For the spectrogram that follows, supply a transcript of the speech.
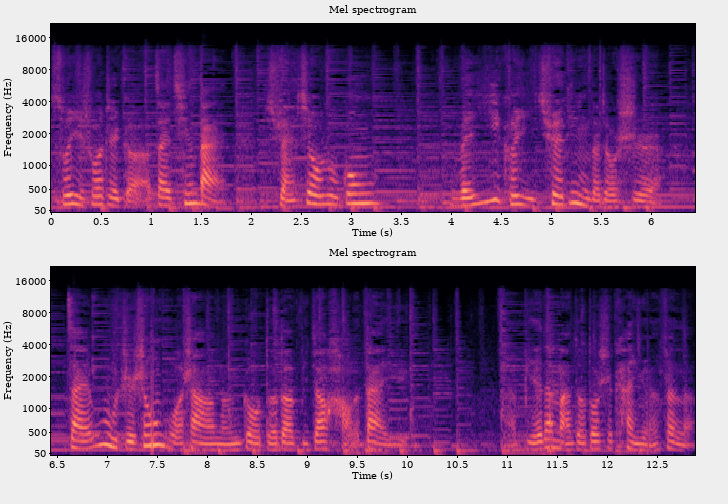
所以说这个在清代选秀入宫，唯一可以确定的就是。在物质生活上能够得到比较好的待遇，啊，别的嘛都都是看缘分了。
